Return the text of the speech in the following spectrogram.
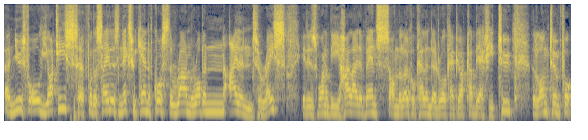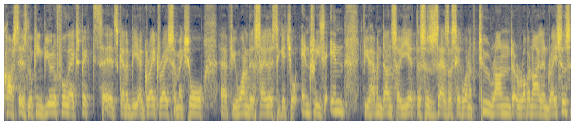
Uh, news for all yachties, uh, for the sailors next weekend, of course, the Round Robben Island race. It is one of the highlight events on the local calendar at Royal Cape Yacht Club. There are actually two. The long term forecast is looking beautiful. They expect it's going to be a great race. So make sure uh, if you're one of the sailors to get your entries in. If you haven't done so yet, this is, as I said, one of two round Robben Island races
